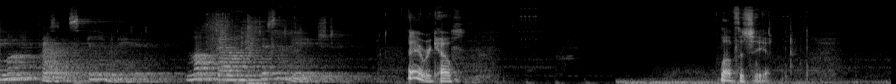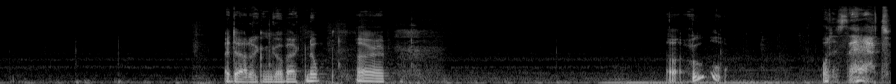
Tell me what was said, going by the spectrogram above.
Demonic presence eliminated. Lockdown disengaged. There we go. Love to see it. I doubt I can go back. Nope. Alright. Uh, ooh. What is that?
